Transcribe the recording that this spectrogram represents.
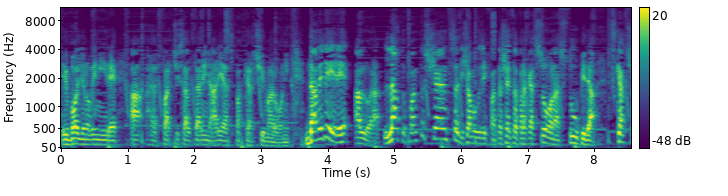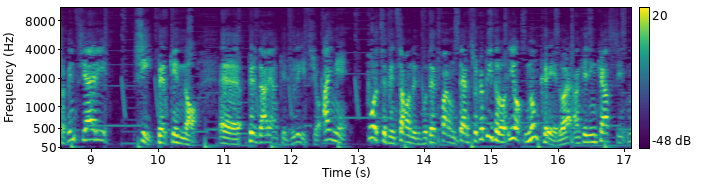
e vogliono venire a eh, farci saltare in aria e a spaccarci i maroni. Da vedere, allora, allora, lato fantascienza, diciamo così, fantascienza fracassona, stupida, scaccia pensieri, sì, perché no? Eh, per dare anche il giudizio. Ahimè, forse pensavano di poter fare un terzo capitolo, io non credo, eh, anche gli incassi... Mm,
